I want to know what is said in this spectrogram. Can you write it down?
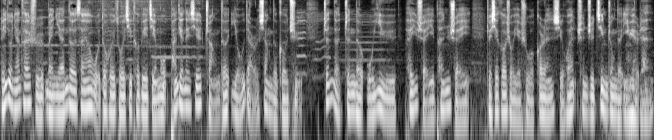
零九年开始，每年的三幺五都会做一期特别节目，盘点那些长得有点像的歌曲。真的真的无异于黑谁喷谁，这些歌手也是我个人喜欢甚至敬重的音乐人，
